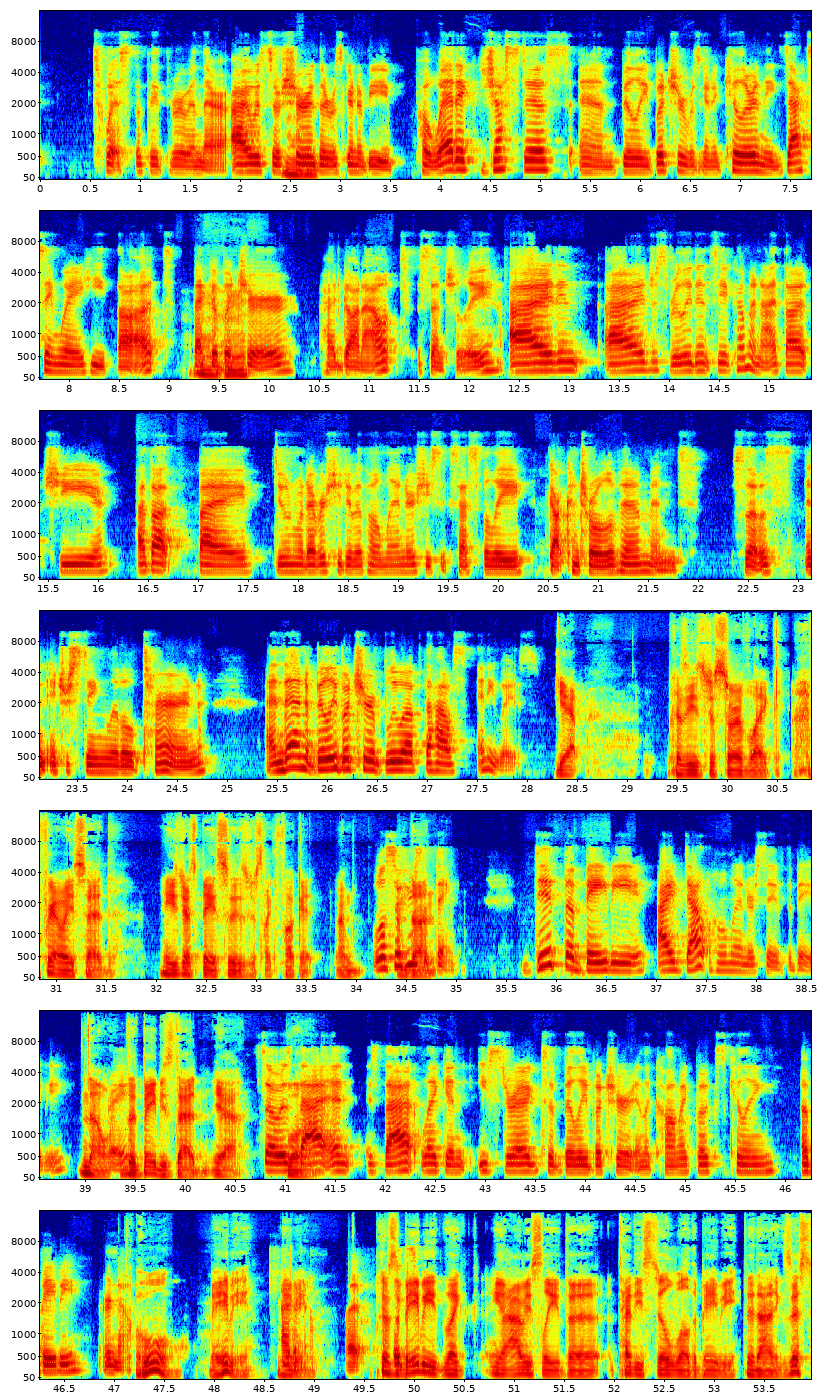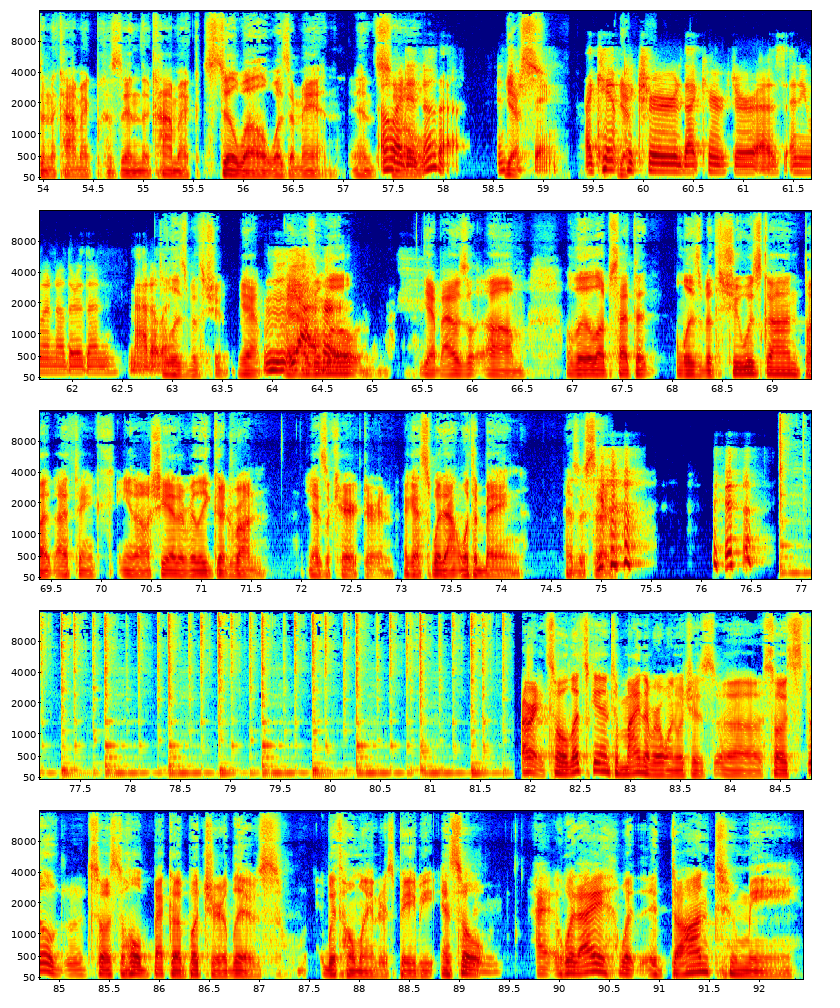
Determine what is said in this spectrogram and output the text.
twist that they threw in there. I was so sure Mhm. there was going to be poetic justice and Billy Butcher was going to kill her in the exact same way he thought Becca Mhm. Butcher had gone out essentially. I didn't I just really didn't see it coming. I thought she I thought by doing whatever she did with Homelander, she successfully got control of him and so that was an interesting little turn. And then Billy Butcher blew up the house anyways. yeah because he's just sort of like i forgot what he said he's just basically is just like fuck it i'm Well, so I'm here's done. the thing. Did the baby I doubt Homelander saved the baby. no Right? the baby's dead yeah So is Well, that and is that like an Easter egg to Billy Butcher in the comic books killing a baby or no? oh maybe I maybe don't know. But because the baby like you know obviously the teddy stillwell the baby did not exist in the comic because in the comic stillwell was a man and Oh, I didn't know that. Yes. Interesting. I can't Yep. picture that character as anyone other than Madeline. elizabeth shue yeah, Mm, yeah, was a her. little yep i was um a little upset that elizabeth shue was gone but i think you know she had a really good run as a character and i guess went out with a bang as i said All right, so let's get into my number one, which is uh, so it's still so it's the whole Becca Butcher lives with Homelander's baby, and so Mhm. I what I what it dawned to me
